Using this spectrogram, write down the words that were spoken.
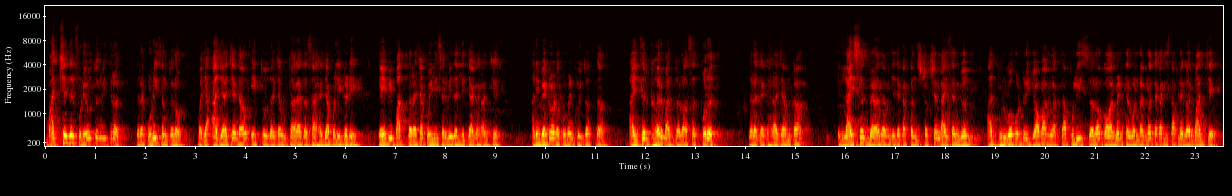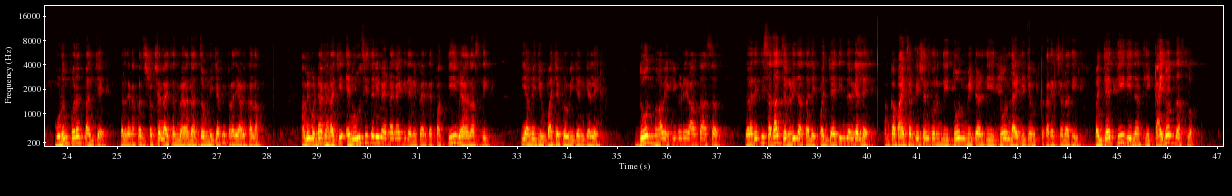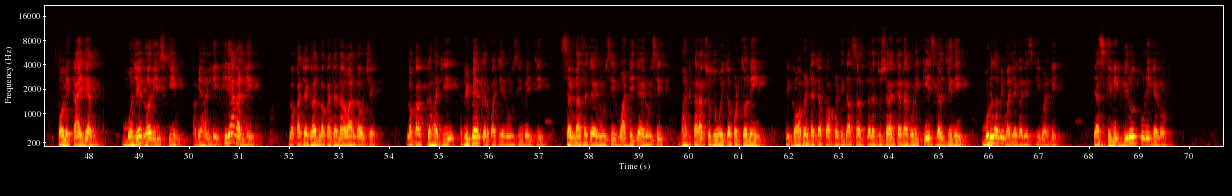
मातशें जर फुडें वचून विचरत जाल्यार कोणूय सांगतलो म्हज्या आज्याचें नांव एक चवदाच्या उतारांत आसा हेज्या पलीकडे. तेंय बी बात्तराच्या पयलीं सर्वे जाल्ली त्या घरांचेर. आनी वेगळो डॉक्युमेंट खंयचोच ना. आयज जर घर बांदतलो आसत परत जाल्यार त्या घराचें आमकां लायसन्स मेळना म्हणजे ताका कन्स्ट्रक्शन लायसन्स घेवन आज भुरगो कोण तरी जॉबाक लागता पुलीस जालो गव्हर्मेंट सर्वंट लागलो ताका दिसता आपलें घर बांदचें म्हणून परत बांदचें जाल्यार ताका कन्स्ट्रक्शन लायसन्स मेळना जमनीच्या पेपरांनी अडकला. आमी म्हणटा घराची एन ओ सी तरी मेळटा काय कितें रिपेर करपाक? ती मेळनासली. ती आमी दिवपाचें प्रोविजन केलें. दोन भाव एकी कडेन रावता आसत जाल्यार तेची सदांच झगडी जाताली. पंचायतीन जर गेल्ले आमकां बायफर्केशन करून दी दोन मिटर दी दोन लायटीचे उदक कनेक्शनां दी पंचायत ती दिनासली कायदोच नासलो. हो आमी कायद्यान म्हजें घर ही स्कीम आमी हाडली. कित्याक हाडली? लोकांचें घर लोकांच्या नांवार जावचें. लोकांक घराची रिपेर करपाची एन ओ सी मेळची. संडासाच्या एन ओ सी वाटेच्या एन ओ सी भाटकाराक सोदूं वयचो पडचो न्ही. ती गव्हर्मेंटाच्या प्रॉपर्टीत आसत जाल्यार दुसऱ्यांक केन्ना कोणी केस घालची न्ही. म्हणून आमी माझ्या घरी स्कीम हाडली ह्या स्किमीक विरोध कोणी केलो?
